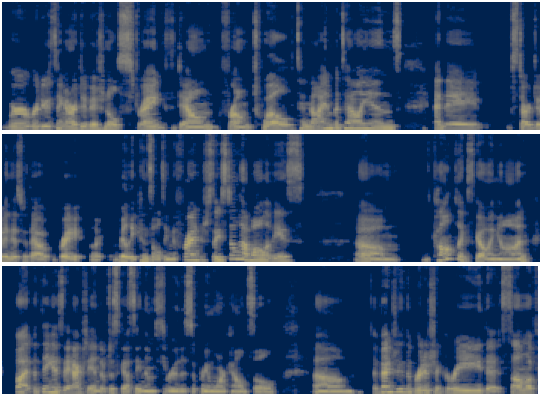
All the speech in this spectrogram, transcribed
we're reducing our divisional strength down from 12 to 9 battalions. And they start doing this without great, like, really consulting the French. So you still have all of these um, conflicts going on. But the thing is, they actually end up discussing them through the Supreme War Council. Um, eventually, the British agree that some of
